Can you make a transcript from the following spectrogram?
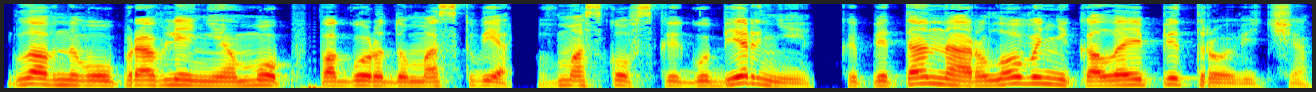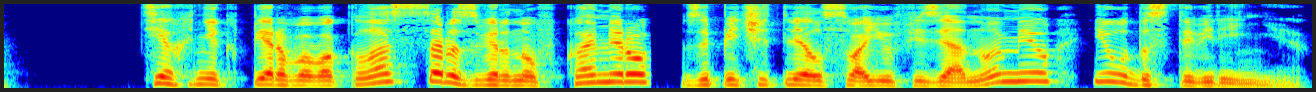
Главного управления МОП по городу Москве в Московской губернии капитана Орлова Николая Петровича. Техник первого класса, развернув камеру, запечатлел свою физиономию и удостоверение.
